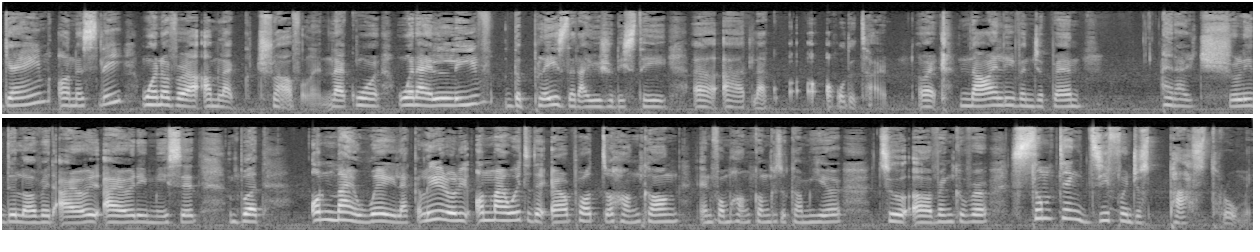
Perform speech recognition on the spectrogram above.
game honestly whenever i'm like traveling like when when i leave the place that i usually stay uh, at like all the time all right now i live in japan and i truly do love it i already, I already miss it but on my way, like literally on my way to the airport to Hong Kong and from Hong Kong to come here to uh, Vancouver, something different just passed through me.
